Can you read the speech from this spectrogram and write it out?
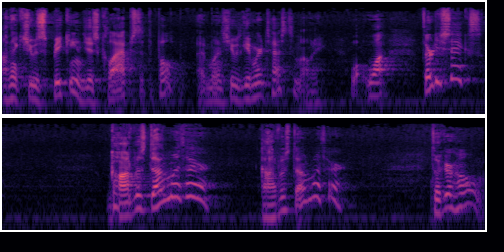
I think she was speaking and just collapsed at the pulpit Uh, when she was giving her testimony. What? what? 36. God was done with her. God was done with her. Took her home.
